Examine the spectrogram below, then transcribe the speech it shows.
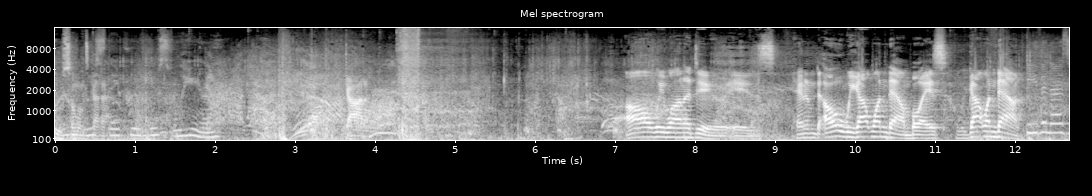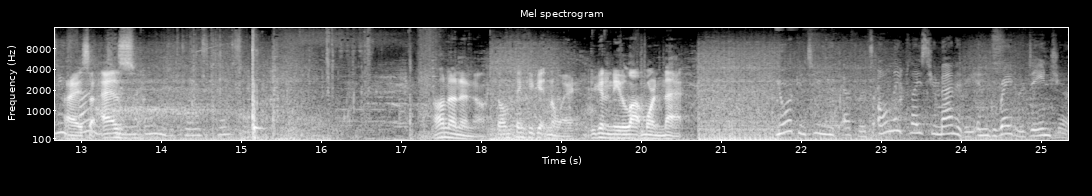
Ooh, someone's got a... They prove useful here. Got him. All we want to do is pin him down. Oh, we got one down, boys. We got one down. Even as you All right, so as Oh, no, no, no. Don't think you're getting away. You're gonna need a lot more than that. Your continued efforts only place humanity in greater danger.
